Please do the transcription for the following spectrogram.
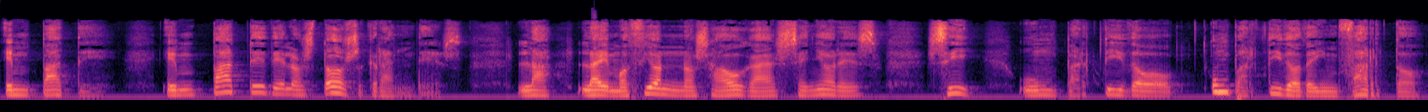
Empate, empate de los dos grandes. La, la emoción nos ahoga, señores. Sí, un partido, un partido de infarto.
